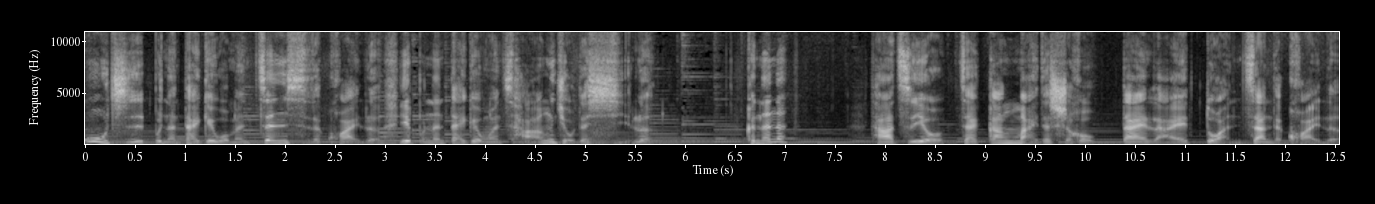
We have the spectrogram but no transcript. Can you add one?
物质不能带给我们真实的快乐，也不能带给我们长久的喜乐。可能呢，它只有在刚买的时候带来短暂的快乐，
